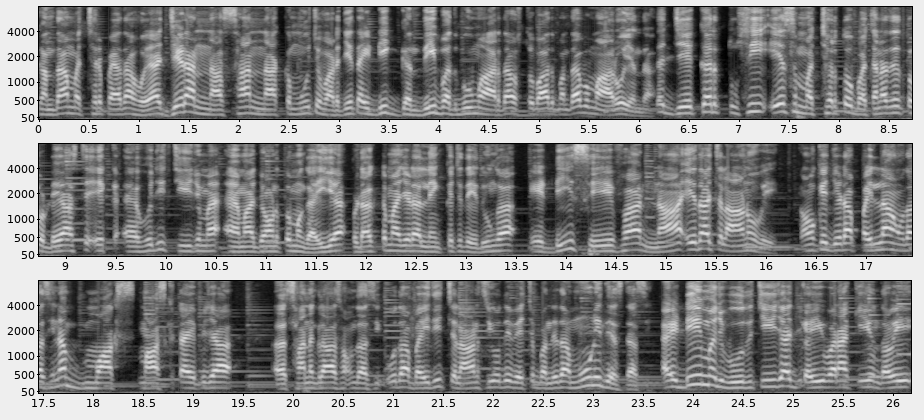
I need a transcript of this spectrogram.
ਗੰਦਾ ਮੱਛਰ ਪੈਦਾ ਹੋਇਆ ਜਿਹੜਾ ਨਾਸਾਂ ਨੱਕ ਮੂੰਹ ਚ ਵੜ ਜੇ ਤਾਂ ਏਡੀ ਗੰਦੀ ਬਦਬੂ ਮਾਰਦਾ, ਉਸ ਤੋਂ ਬਾਅਦ ਬੰਦਾ ਬਿਮਾਰ ਹੋ ਜਾਂਦਾ। ਤੇ ਜੇਕਰ ਤੁਸੀਂ ਇਸ ਮੱਛਰ ਤੋਂ ਬਚਣਾ ਤੇ ਤੁਹਾਡੇ ਵਾਸਤੇ ਇੱਕ ਇਹੋ ਜੀ ਚੀਜ਼ ਮੈਂ Amazon ਤੋਂ ਮੰਗਾਈ ਆ ਪ੍ਰੋਡਕਟ ਮੈਂ ਜਿਹੜਾ ਲਿੰਕ 'ਚ ਦੇ ਦੂੰਗਾ, ਏਡੀ ਸੇਫ ਆ, ਨਾ ਇਹਦਾ ਚਲਾਨ ਹੋਵੇ। ਕਿਉਂਕਿ ਜਿਹੜਾ ਪਹਿਲਾਂ ਆਉਂਦਾ ਸੀ ਨਾ ਮਾਸਕ ਮਾਸਕ ਟਾਈਪ ਜਾਂ ਸਨ ਗਲਾਸ ਆਉਂਦਾ ਸੀ, ਉਹਦਾ ਬਾਈ ਜੀ ਚਲਾਨ ਸੀ, ਉਹਦੇ ਵਿੱਚ ਬੰਦੇ ਦਾ ਮੂੰਹ ਨਹੀਂ ਦਿਸਦਾ ਸੀ। ਐਡੀ ਮਜ਼ਬੂਤ ਚੀਜ਼ ਆ, ਕਈ ਵਾਰਾਂ ਕੀ ਹੁੰਦਾ ਵੀ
